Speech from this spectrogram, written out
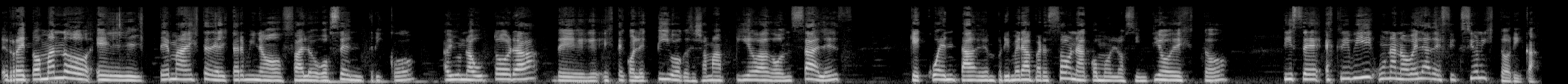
retomando el tema este del término falogocéntrico, hay una autora de este colectivo que se llama Pioa González, que cuenta en primera persona cómo lo sintió esto. Dice, escribí una novela de ficción histórica.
